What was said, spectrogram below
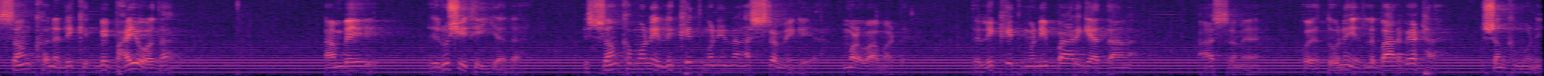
શંખ અને લિખિત બે ભાઈઓ હતા. આમ બે ઋષિ થઈ ગયા હતા. શંખ મુનિ લિખિત મુનિના આશ્રમે ગયા મળવા માટે. તો લિખિત મુનિ બહાર ગયા હતા. આશ્રમે કોઈ હતો નહીં, એટલે બહાર બેઠા શંખ મુનિ.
